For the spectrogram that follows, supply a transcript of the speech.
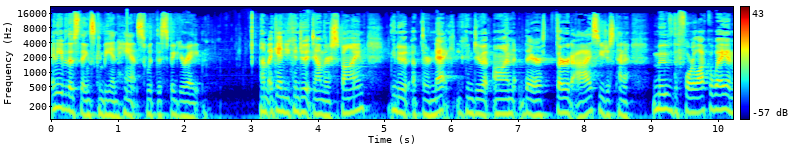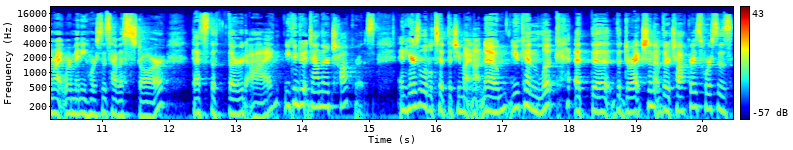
Any of those things can be enhanced with this figure eight. Um, again, you can do it down their spine. You can do it up their neck. You can do it on their third eye. So you just kind of move the forelock away, and right where many horses have a star, that's the third eye. You can do it down their chakras. And here's a little tip that you might not know you can look at the, the direction of their chakras. Horses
